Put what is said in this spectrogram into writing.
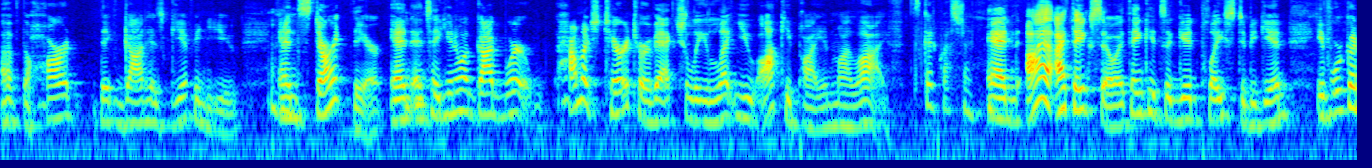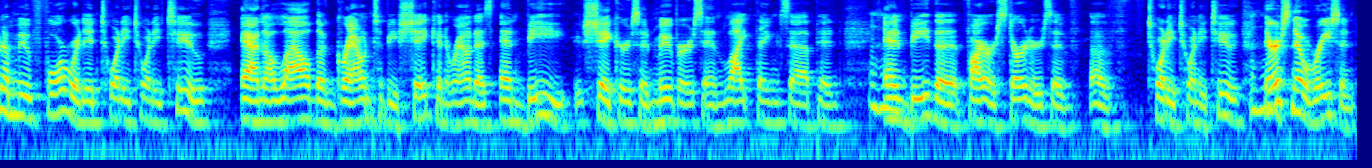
of the heart that god has given you Mm-hmm. and start there and, and say you know what god where how much territory have actually let you occupy in my life It's a good question. And I, I think so. I think it's a good place to begin. If we're going to move forward in 2022 and allow the ground to be shaken around us and be shakers and movers and light things up and, and be the fire starters of, of 2022, there's no reason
